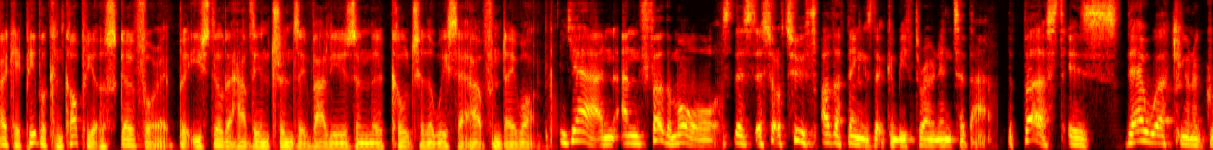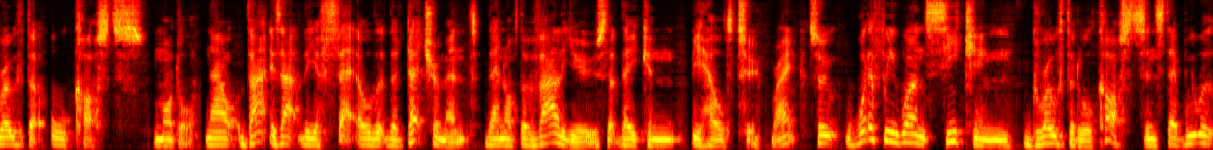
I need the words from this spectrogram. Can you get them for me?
okay, people can copy us, go for it, but you still don't have the intrinsic values and the culture that we set out from day one. Yeah, and and furthermore, there's, there's sort of two other things that can be thrown into that. The first is they're working on a growth at all costs model. Now that is at the effect or the, detriment then of the values that they can be held to, right? So what if we weren't seeking growth at all costs. Instead, we were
